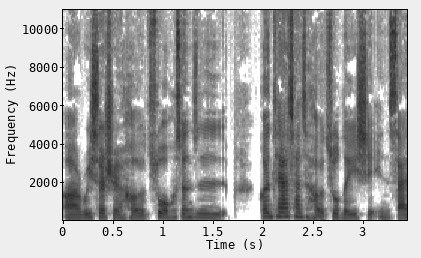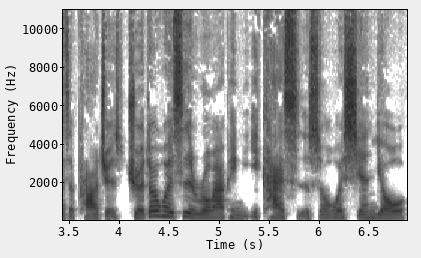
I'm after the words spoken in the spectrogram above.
呃 researcher 合作，甚至跟 TSS 合作的一些 insights project，绝对会是 role mapping 一开始的时候会先由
